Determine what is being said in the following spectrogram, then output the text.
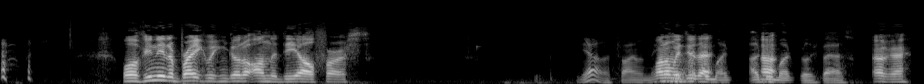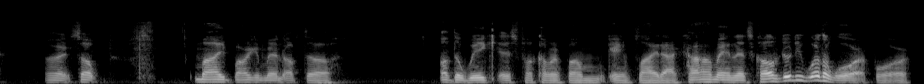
well, if you need a break, we can go to on the DL first. Yeah, that's fine with me. Why don't we do I'll that? mine, I'll do Uh, mine really fast. Okay. All right, so my bargain bin of the of the week is for, coming from GameFly.com, and it's Call of Duty World at War for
